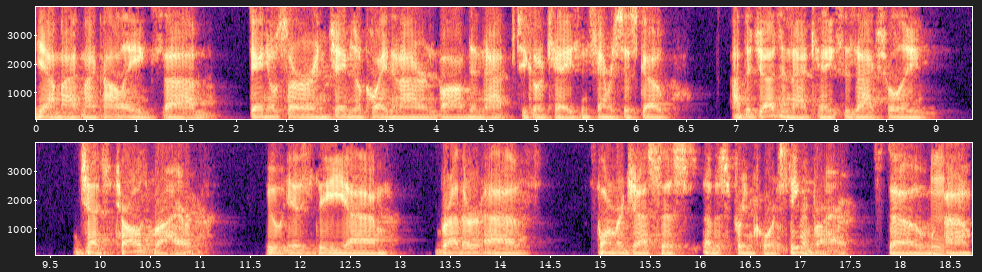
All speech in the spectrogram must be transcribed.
yeah, my, my colleagues, um, Daniel Suhr and James McQuaid and I are involved in that particular case in San Francisco. Uh, the judge in that case is actually Judge Charles Breyer, who is the um, brother of former Justice of the Supreme Court, Stephen Breyer. So mm. uh,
